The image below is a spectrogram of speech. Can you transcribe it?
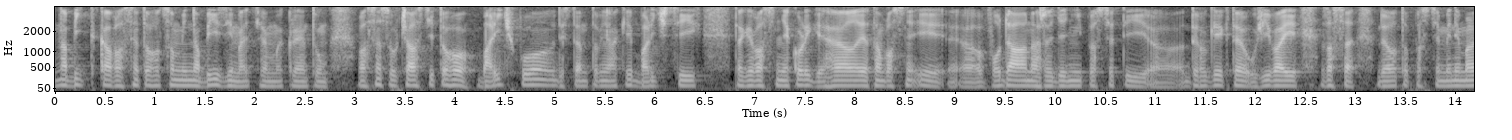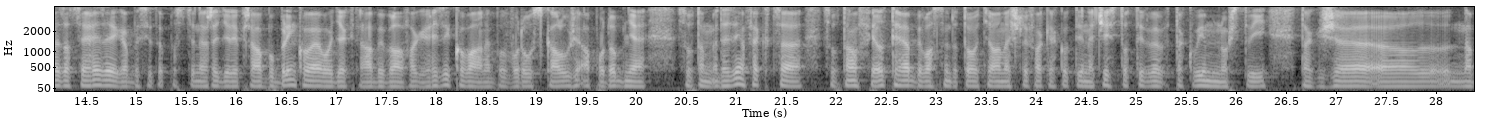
nabídka vlastně toho, co my nabízíme těm klientům. Vlastně součástí toho balíčku, když jste to v nějakých balíčcích, tak je vlastně několik jehel, je tam vlastně i e, voda na ředění prostě ty e, drogy, které užívají. Zase jde o to prostě minimalizace rizik, aby si to prostě naředili třeba v bublinkové vodě, která by byla fakt riziková, nebo vodou z kaluže a podobně. Jsou tam dezinfekce, jsou tam filtry, aby vlastně do toho těla nešly fakt jako ty nečistoty ve takovém množství, takže e,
